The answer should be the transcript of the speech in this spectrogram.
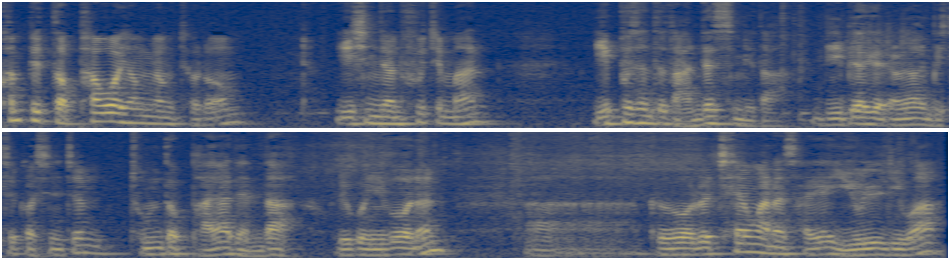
컴퓨터 파워 혁명처럼 20년 후지만 2%도 안 됐습니다. 미비하게 영향을 미칠 것인지 좀 더 봐야 된다. 그리고 이거는 아, 그거를 채용하는 사회의 윤리와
